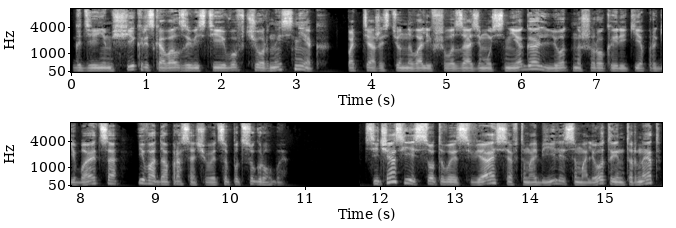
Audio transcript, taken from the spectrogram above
где ямщик рисковал завести его в черный снег. Под тяжестью навалившего за зиму снега лед на широкой реке прогибается, и вода просачивается под сугробы. Сейчас есть сотовая связь, автомобили, самолеты, интернет.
